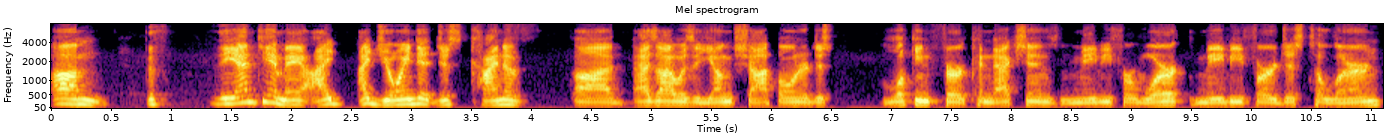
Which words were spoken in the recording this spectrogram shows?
Um, the the NTMA, I I joined it just kind of uh, as I was a young shop owner, just looking for connections, maybe for work, maybe for just to learn.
